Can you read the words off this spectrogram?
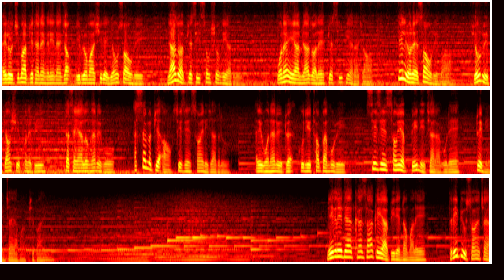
အဲလိုကြီးမားပြစ်ထန်တဲ့ငလင်တန်ကြောင့်ဒီပရိုမှာရှိတဲ့ရုံးဆောက်တွေများစွာပျက်စီးဆုံးရှုံးခဲ့ရတယ်လို့ဝန်ထမ်းအင်အားများစွာလည်းပျက်စီးခဲ့ရတာကြောင့်တင့်လျော်တဲ့အဆောက်အုံတွေမှာ ရုံးတွေပြောင်းရွှေ့ဖွင့်လှစ်ပြီးတပ်ဆိုင်ရာလုပ်ငန်းတွေကိုအဆက်မပြတ်အောင်စီစဉ်ဆောင်ရွက်နေကြသလိုအဲဒီဝန်ထမ်းတွေအတွက်ကုညီထောက်ပံ့မှုတွေစီစဉ်ဆောင်ရွက်ပေးနေကြတာကိုလည်းတွေ့မြင်ကြရမှာဖြစ်ပါတယ်မြေကလေးတန်းခန်းစားခဲ့ရပြီးတဲ့နောက်မှာလည်းသတိပြုဆောင်ရွက်ကြရ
